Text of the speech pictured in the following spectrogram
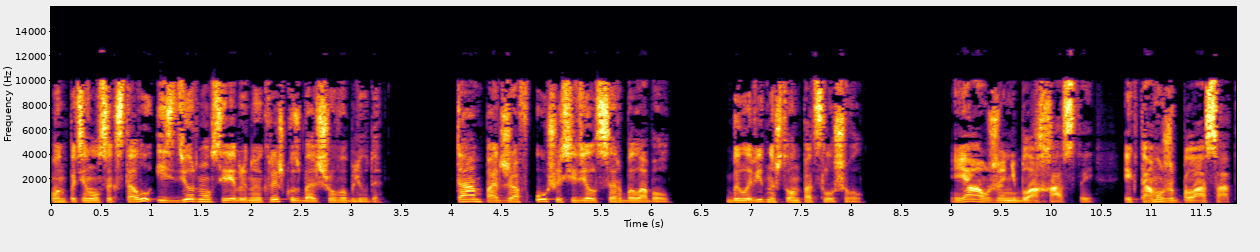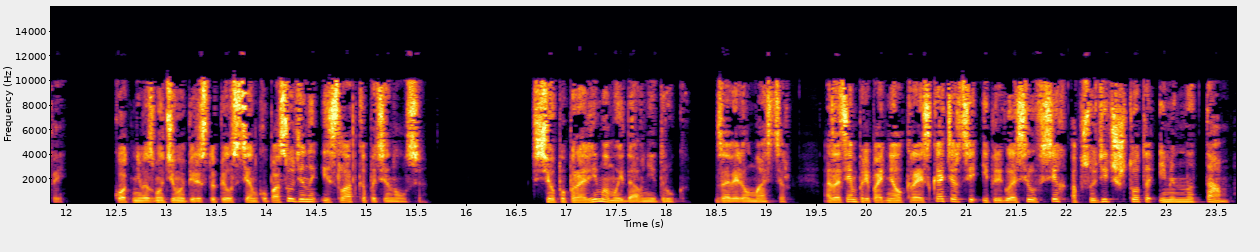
Он потянулся к столу и сдернул серебряную крышку с большого блюда. Там, поджав уши, сидел сэр Балабол. Было видно, что он подслушивал. «Я уже не блохастый, и к тому же полосатый». Кот невозмутимо переступил стенку посудины и сладко потянулся. «Все поправимо, мой давний друг», — заверил мастер, а затем приподнял край скатерти и пригласил всех обсудить что-то именно там,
